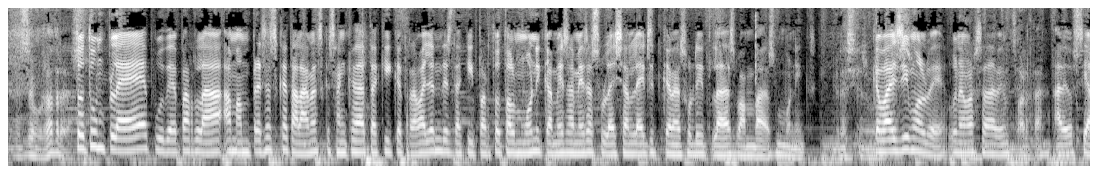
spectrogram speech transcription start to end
Gràcies a vosaltres. Tot un plaer poder parlar amb empreses catalanes que s'han quedat aquí, que treballen des d'aquí per tot el món i que, a més a més, assoleixen l'èxit que han assolit les bambes Múnich. Gràcies Que. Vagi molt bé. Una abraçada ben forta. Adéu-siau.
